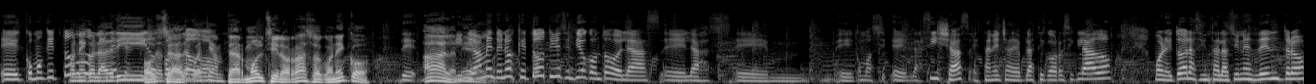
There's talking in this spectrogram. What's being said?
eh, como que todo Con ecoladrillo, O sea, con todo. cuestión. ¿te armó el cielo raso con eco? De- Ah, la definitivamente no, es que todo tiene sentido con todo. Las, eh, las, eh, eh, como si- eh, las sillas están hechas de plástico reciclado. Bueno, y todas las instalaciones dentro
